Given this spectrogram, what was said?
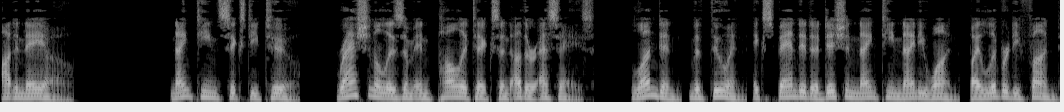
Ateneo. 1962. Rationalism in Politics and Other Essays. London, Methuen expanded edition 1991, by Liberty Fund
